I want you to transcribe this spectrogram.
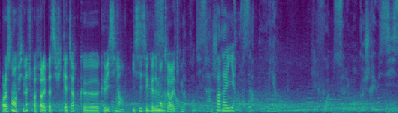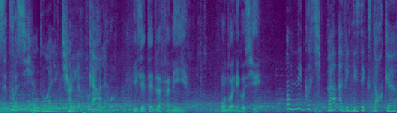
Pour l'instant, au final, je préfère les pacificateurs que, que ici. hein. Ici, c'est que des menteurs et tout. Pareil. Tout ça pour rien. Il faut absolument que je réussisse cette fois-ci. On doit les tuer, Karl. Ils étaient de la famille. On doit négocier. On négocie pas avec des extorqueurs.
